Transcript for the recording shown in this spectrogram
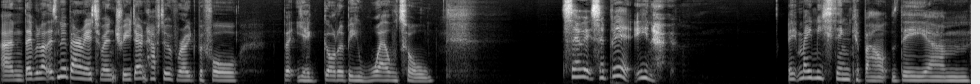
And they were like, there's no barrier to entry. You don't have to have rowed before, but you gotta be well tall. So it's a bit, you know, it made me think about the um,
